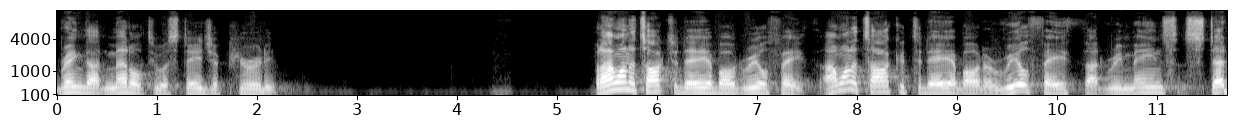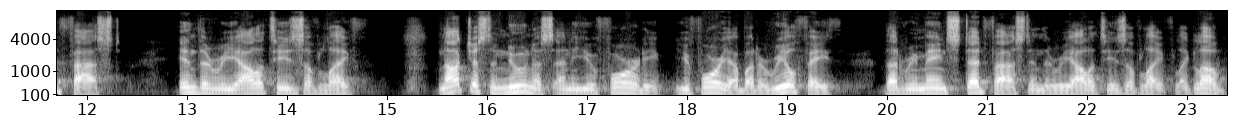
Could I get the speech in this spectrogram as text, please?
bring that metal to a stage of purity. But I want to talk today about real faith. I want to talk today about a real faith that remains steadfast in the realities of life. Not just a newness and a euphoria, euphoria, but a real faith that remains steadfast in the realities of life, like love.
